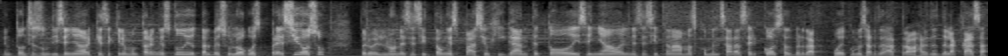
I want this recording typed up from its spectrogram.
Entonces, un diseñador que se quiere montar en estudio, tal vez su logo es precioso, pero él no necesita un espacio gigante, todo diseñado, él necesita nada más comenzar a hacer cosas, ¿verdad? Puede comenzar a trabajar desde la casa,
